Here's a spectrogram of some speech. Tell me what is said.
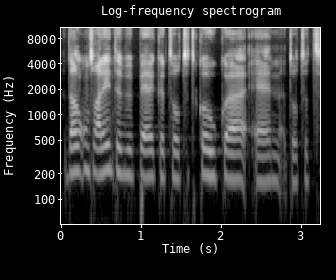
dan ons alleen te beperken tot het koken en tot het.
